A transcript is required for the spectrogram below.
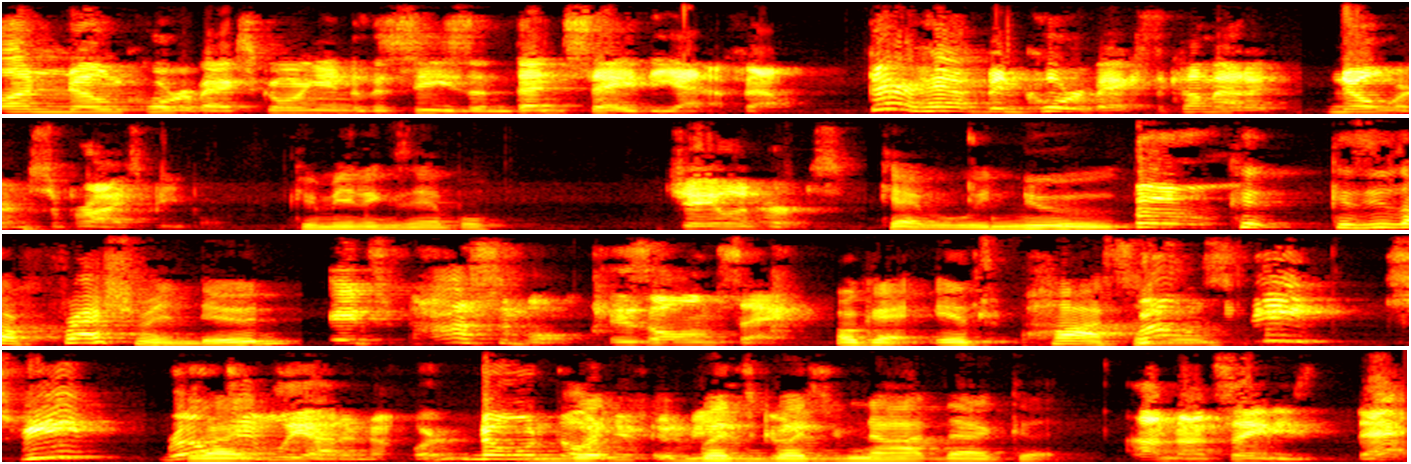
unknown quarterbacks going into the season than, say, the NFL. There have been quarterbacks that come out of nowhere and surprise people. Give me an example. Jalen Hurts. Okay, but we knew because he's a freshman, dude. It's possible, is all I'm saying. Okay, it's possible, Well, speed, speed, relatively out of nowhere. No one thought but he was going to be but but not that good. I'm not saying he's that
